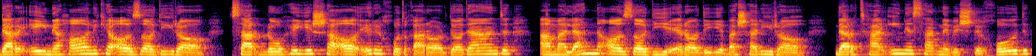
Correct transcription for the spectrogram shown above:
در عین حالی که آزادی را سرلوحه شعائر خود قرار دادند عملا آزادی اراده بشری را در تعیین سرنوشت خود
